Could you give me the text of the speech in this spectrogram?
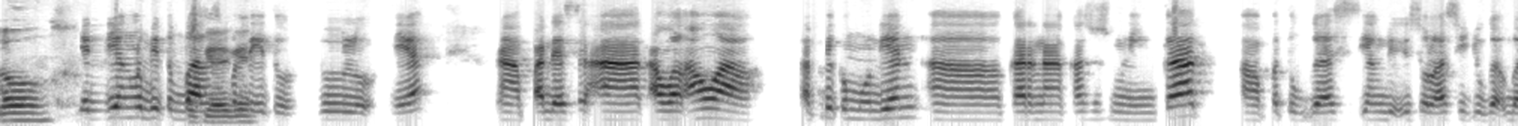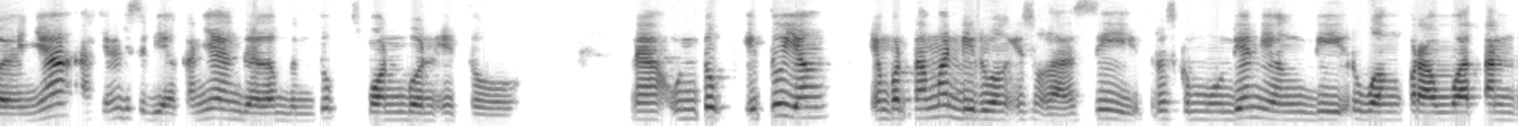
Oh. Jadi yang lebih tebal okay, seperti okay. itu dulu ya. Nah, pada saat awal-awal, tapi kemudian uh, karena kasus meningkat, uh, petugas yang diisolasi juga banyak, akhirnya disediakannya yang dalam bentuk sponbon itu. Nah, untuk itu yang yang pertama di ruang isolasi, terus kemudian yang di ruang perawatan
